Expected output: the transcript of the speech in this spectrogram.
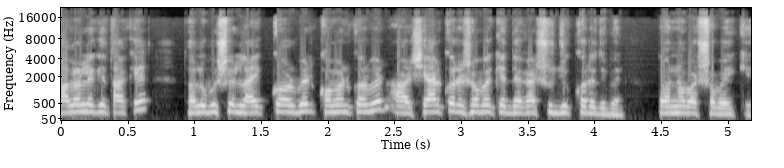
ভালো লেগে থাকে তাহলে অবশ্যই লাইক করবেন কমেন্ট করবেন আর শেয়ার করে সবাইকে দেখার সুযোগ করে দিবেন। ধন্যবাদ সবাইকে।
